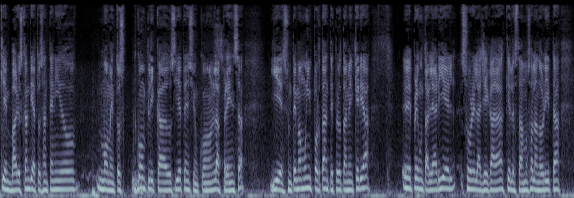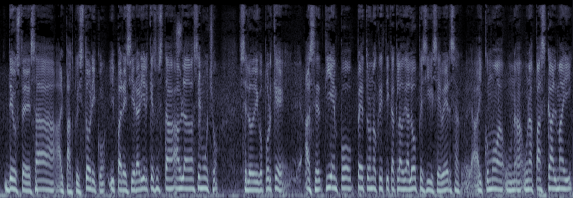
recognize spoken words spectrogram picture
que varios candidatos han tenido momentos complicados y de tensión con la prensa y es un tema muy importante, pero también quería eh, preguntarle a Ariel sobre la llegada, que lo estábamos hablando ahorita, de ustedes al pacto histórico. Y pareciera, Ariel, que eso está hablado hace mucho. Se lo digo porque hace tiempo Petro no critica a Claudia López y viceversa. Hay como una, una paz calma ahí.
